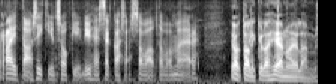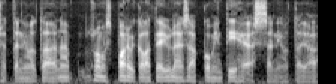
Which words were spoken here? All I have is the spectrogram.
raitaa sikin sokiin yhdessä kasassa valtava määrä. Joo, tämä oli kyllä hieno elämys, että niin ota, nämä suomalaiset parvikalat ei yleensä ole kovin tiheässä niin ota, ja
